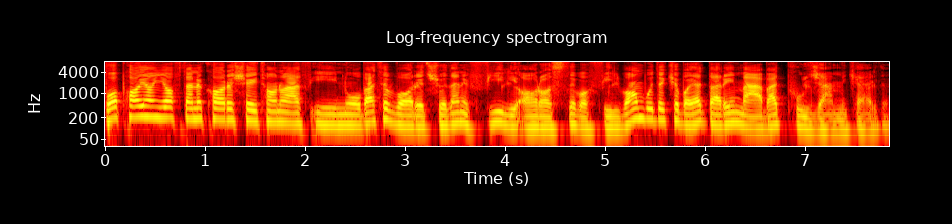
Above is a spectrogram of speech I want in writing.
با پایان یافتن کار شیطان و افعی نوبت وارد شدن فیلی آراسته با فیلبان بوده که باید برای معبد پول جمع می‌کرده.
